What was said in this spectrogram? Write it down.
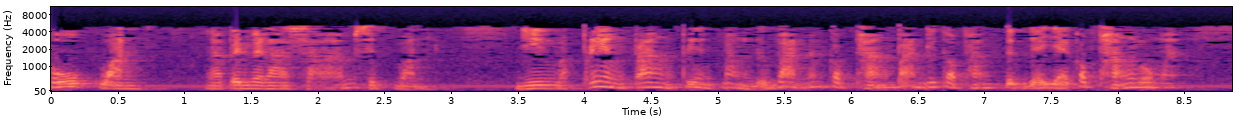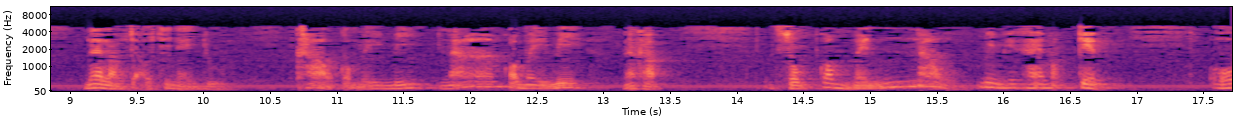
ทุกวันนะเป็นเวลาสามสิบวัน ยิงมาเปรี้ยงปั้งเปรี้ยงปั้งหรือบ้านนั้นก็พังบ้านนี้ก็พังตึกใหญ่ๆก็พังลงมาแล้วเราจะเอาที่ไหนอยู่ ข้าวก็ไม่มี น้ำก็ไม่มีนะครับศพก็เหม็นเน่า ไม่มีใครมาเก็บ โอ้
